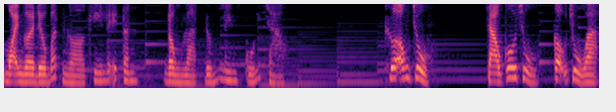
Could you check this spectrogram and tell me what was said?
mọi người đều bất ngờ khi lễ tân đồng loạt đứng lên cúi chào. Thưa ông chủ, chào cô chủ, cậu chủ ạ.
